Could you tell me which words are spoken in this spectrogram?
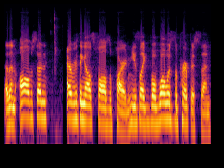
And then all of a sudden, everything else falls apart. And he's like, "Well, what was the purpose then?"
